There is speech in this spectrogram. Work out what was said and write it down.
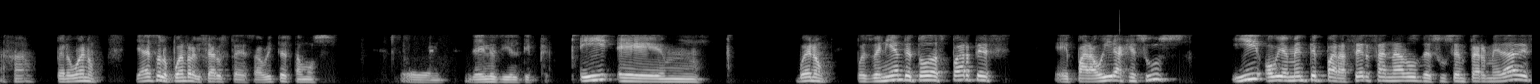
Ajá. Pero bueno, ya eso lo pueden revisar ustedes. Ahorita estamos. Eh, de ahí les di el tip. Y eh, bueno, pues venían de todas partes eh, para oír a Jesús y obviamente para ser sanados de sus enfermedades.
